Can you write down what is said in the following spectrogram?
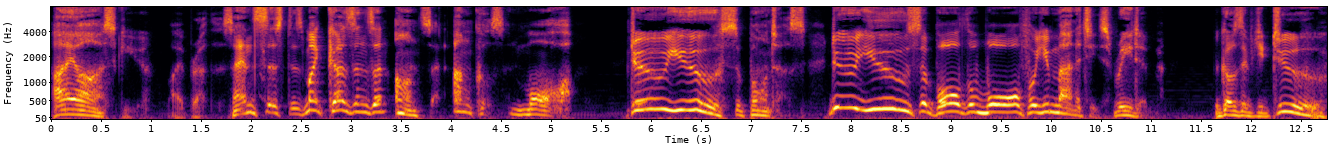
I ask you, my brothers and sisters, my cousins and aunts and uncles and more. Do you support us? Do you support the war for humanity's freedom? Because if you do,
